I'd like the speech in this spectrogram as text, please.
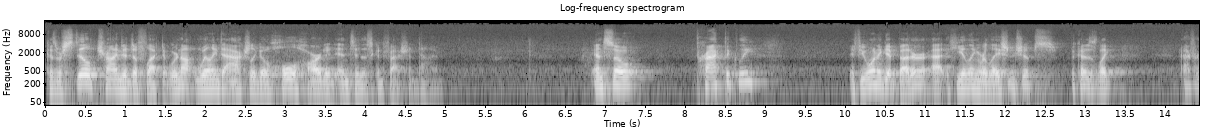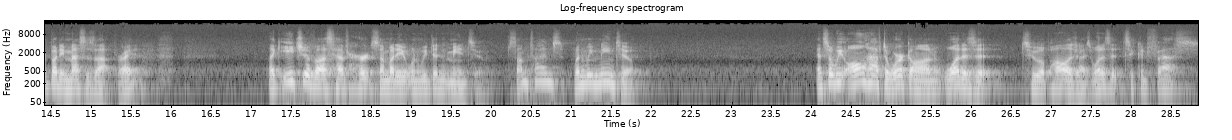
Because we're still trying to deflect it. We're not willing to actually go wholehearted into this confession time. And so, practically, if you want to get better at healing relationships, because like everybody messes up, right? Like each of us have hurt somebody when we didn't mean to, sometimes when we mean to. And so we all have to work on what is it to apologize? What is it to confess?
